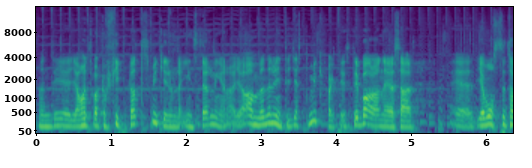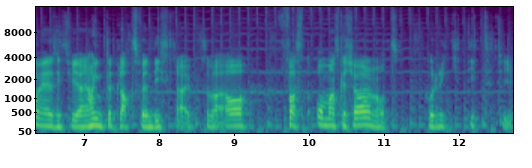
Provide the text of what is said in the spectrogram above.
Men det, jag har inte varit och fipplat så mycket i de där inställningarna. Jag använder den inte jättemycket faktiskt. Det är bara när jag är så här, eh, jag måste ta med 64, jag har inte plats för en diskdrive. Så bara, ja, fast om man ska köra något på riktigt, typ,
